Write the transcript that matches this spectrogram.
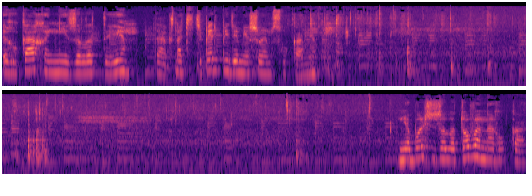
руках они золотые. Так, значит, теперь перемешиваем с руками. Меня больше золотого на руках.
